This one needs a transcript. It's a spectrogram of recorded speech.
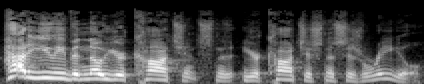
How do you even know your consciousness, your consciousness is real?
